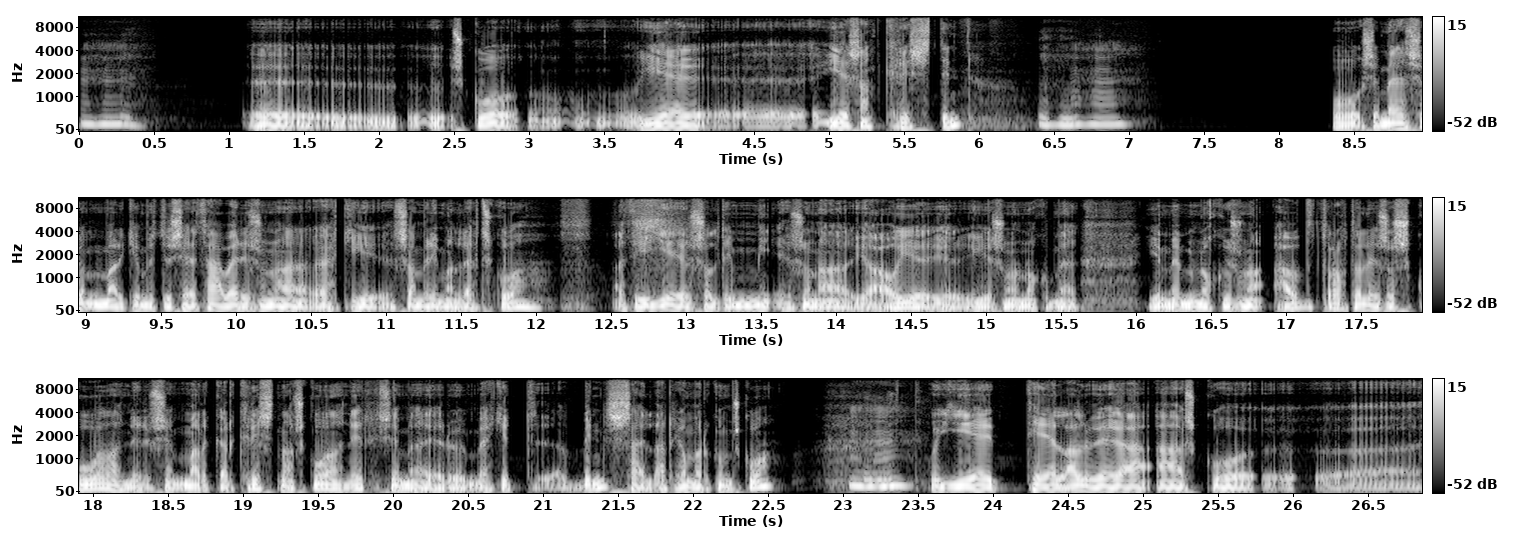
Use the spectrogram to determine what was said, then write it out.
mm -hmm. uh, sko ég ég er samt kristinn mm -hmm. og sem er, sem margir að segja það væri svona ekki samrýmanlegt sko að því ég er svolítið svona, já, ég, ég, ég er svona nokkuð með ég er með nokkuð svona afdrátt að lesa skoðanir, sem, margar kristnar skoðanir sem eru ekkit vinsælar hjá margum sko. Mm -hmm. og ég tel alveg að sko uh,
